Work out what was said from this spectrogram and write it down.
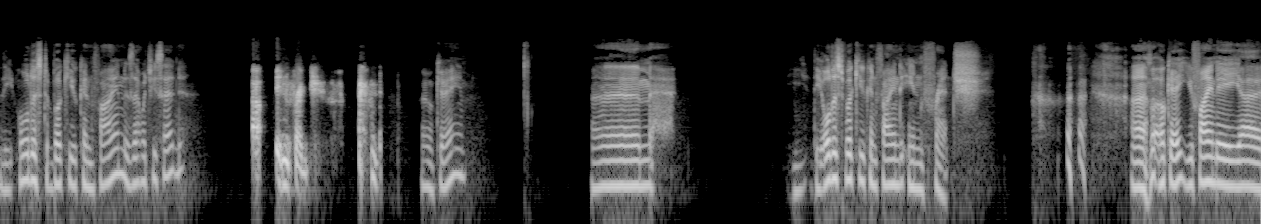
the oldest book you can find. Is that what you said? Uh, in French. Okay. Um, the oldest book you can find in French. um, okay, you find a uh,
